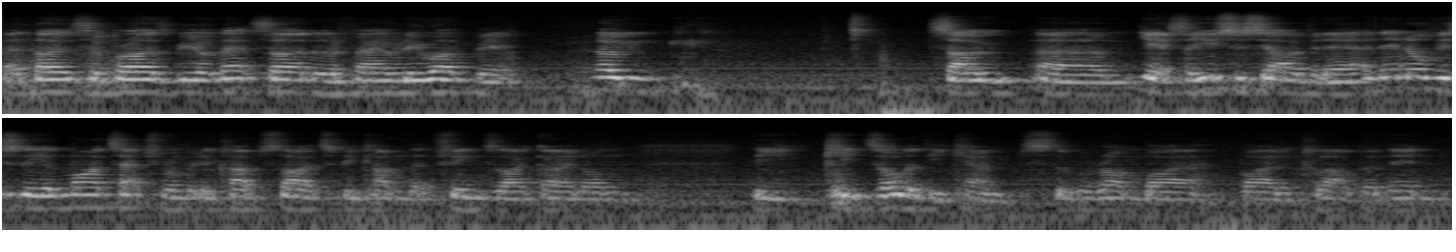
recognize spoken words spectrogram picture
that don't surprise me on that side of the family one bit. Um, so um, yes, I used to sit over there, and then obviously my attachment with the club started to become that things like going on the kids' holiday camps that were run by by the club, and then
